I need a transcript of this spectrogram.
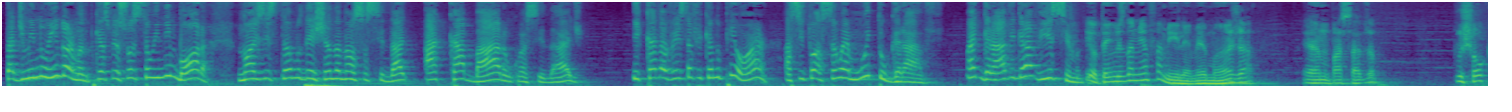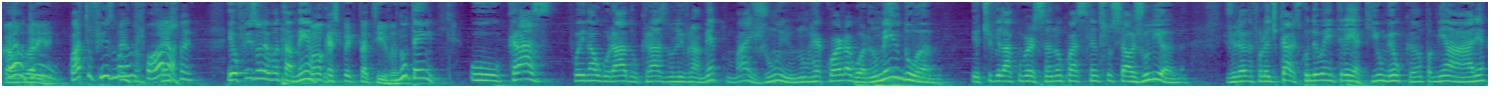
Está diminuindo, Armando, porque as pessoas estão indo embora. Nós estamos deixando a nossa cidade, acabaram com a cidade e cada vez está ficando pior. A situação é muito grave, mas grave, gravíssima. Eu tenho isso da minha família. Minha irmã já, ano passado, já puxou o carro do Ari. Quatro filhos morando é, fora. É eu fiz um levantamento. Qual é a expectativa? Não tem. O CRAS, foi inaugurado o CRAS no livramento, mais junho, não recordo agora, no meio do ano. Eu tive lá conversando com a assistente social, Juliana. Juliana falou de Carlos, quando eu entrei aqui, o meu campo, a minha área,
